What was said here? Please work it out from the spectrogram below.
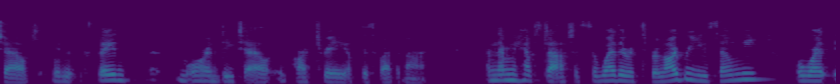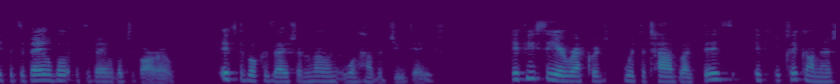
shelved. We'll explain more in detail in part three of this webinar. And then we have status. So whether it's for library use only or if it's available, it's available to borrow. If the book is out on loan, it will have a due date. If you see a record with a tab like this, if you click on it,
